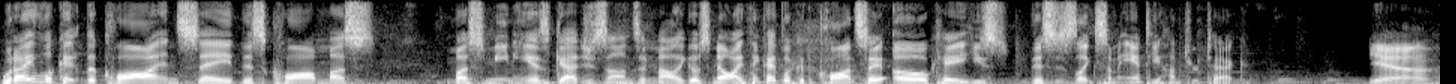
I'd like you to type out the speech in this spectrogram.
Would I look at the claw and say this claw must must mean he has Gadgetzans and Malygos? No, I think I'd look at the claw and say, oh, okay, he's this is like some anti-hunter tech. Yeah.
